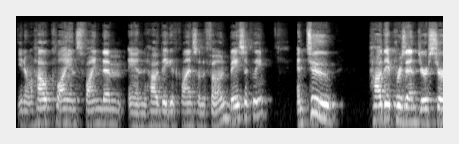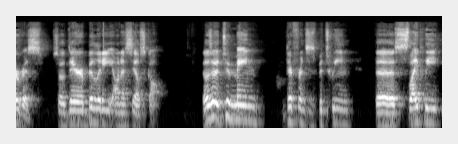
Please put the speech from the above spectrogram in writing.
you know, how clients find them and how they get clients on the phone, basically. And two, how they present their service. So their ability on a sales call. Those are the two main differences between the slightly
